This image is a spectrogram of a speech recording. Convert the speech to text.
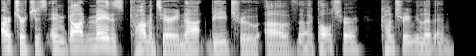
our churches, and God, may this commentary not be true of the culture, country we live in.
